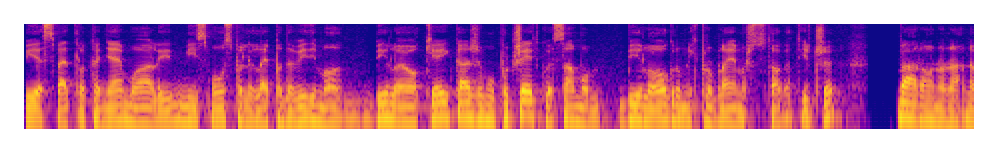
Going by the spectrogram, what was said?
bije svetlo ka njemu, ali mi smo uspeli lepo da vidimo, bilo je okay. kažem, u početku je samo bilo ogromnih problema što se toga tiče, bar ono na, na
